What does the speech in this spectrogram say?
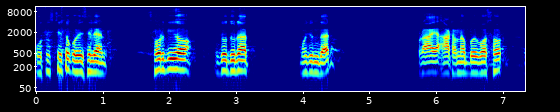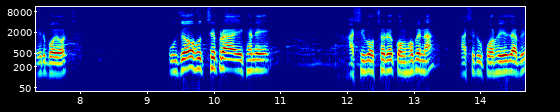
প্রতিষ্ঠিত করেছিলেন স্বর্গীয় যদুনাথ মজুমদার। প্রায় আটানব্বই বছর এর বয়স। পুজো হচ্ছে প্রায় এখানে আশি বছরের কম হবে না, আশির উপর হয়ে যাবে।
